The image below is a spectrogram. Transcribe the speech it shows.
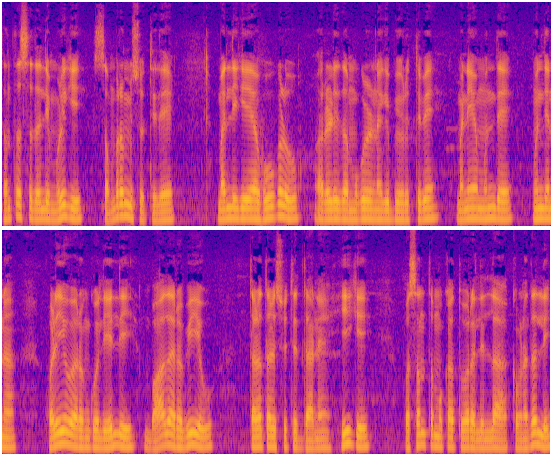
ಸಂತಸದಲ್ಲಿ ಮುಳುಗಿ ಸಂಭ್ರಮಿಸುತ್ತಿದೆ. ಮಲ್ಲಿಗೆಯ ಹೂಗಳು ಅರಳಿದ ಮುಗುಳ್ನಗೆ ಬೀರುತ್ತಿವೆ. ಮನೆಯ ಮುಂದೆ ಮುಂದಿನ ಹೊಳೆಯುವ ರಂಗೋಲಿಯಲ್ಲಿ ಬಾಲರವಿಯು ತಳತಳಿಸುತ್ತಿದ್ದಾನೆ. ಹೀಗೆ ವಸಂತ ಮುಖ ತೋರಲಿಲ್ಲ ಕವನದಲ್ಲಿ.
